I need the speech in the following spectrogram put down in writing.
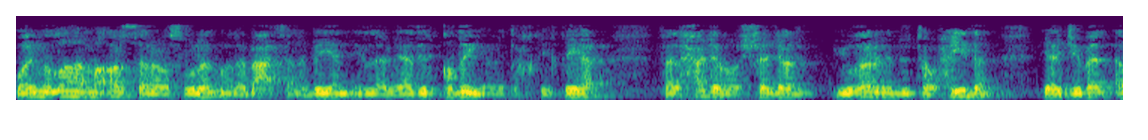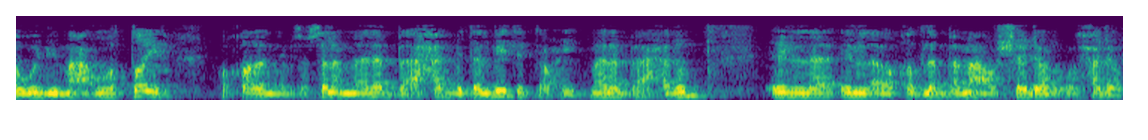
وإن الله ما أرسل رسولا ولا بعث نبيا إلا بهذه القضية لتحقيقها فالحجر والشجر يغرد توحيدا. يا جبال أوبي معه والطير. وقال النبي صلى الله عليه وسلم ما لب أحد بتلبية التوحيد. ما لب أحد إلا, إلا وقد لب معه الشجر والحجر.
